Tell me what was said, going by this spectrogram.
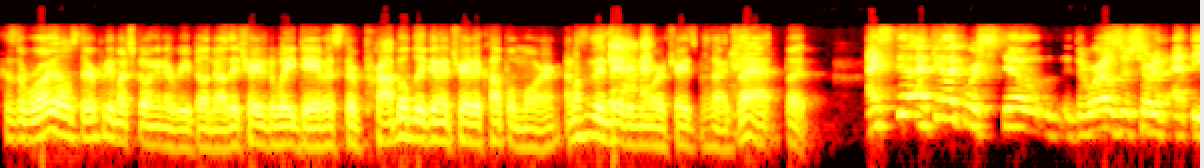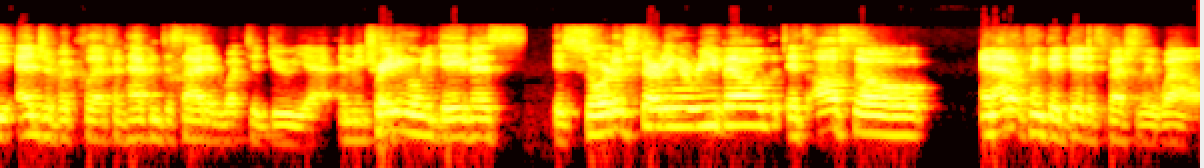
Because the Royals, they're pretty much going into rebuild now. They traded away Davis. They're probably going to trade a couple more. I don't think they made yeah, any more trades besides that, but I still I feel like we're still the Royals are sort of at the edge of a cliff and haven't decided what to do yet. I mean, trading away Davis is sort of starting a rebuild. It's also and I don't think they did especially well.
